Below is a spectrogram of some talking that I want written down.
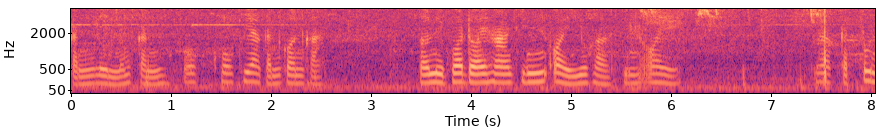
กันเล่นน้ำกันโคโคเคี้ยกันก่อนค่ะ ตอนนี้พอดอยหากินอ้อยอยู่ค่ะ กินอ้อยเพื่อกระตุ้น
